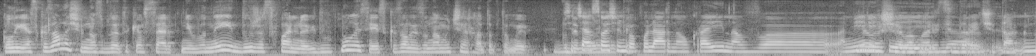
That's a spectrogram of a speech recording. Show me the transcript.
коли я сказала, що в нас буде таке в серпні, вони дуже схвально відгукнулися і сказали, за нами черга. Тобто ми будемо Сейчас робити. очень популярна Украина в э, Америке. Не лише в и, Америці, до речі, так. ну,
